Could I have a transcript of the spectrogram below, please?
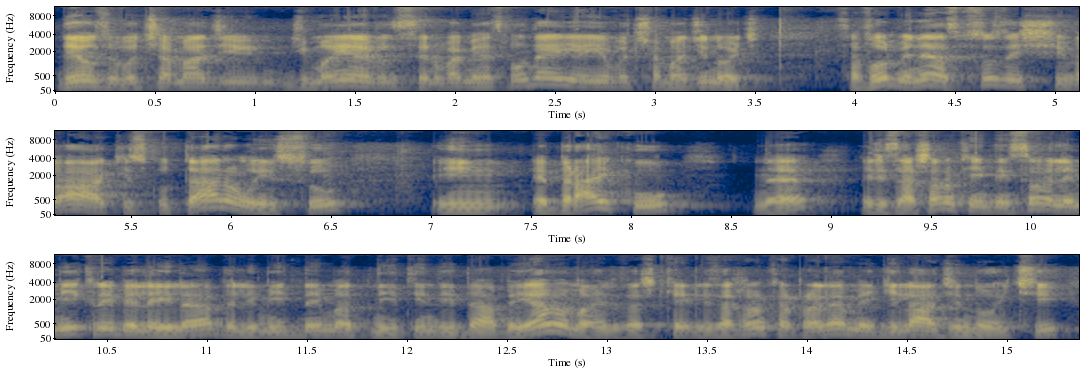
Deus, eu vou te chamar de, de manhã e você não vai me responder, e aí eu vou te chamar de noite. Savor, né? As pessoas da Shiva que escutaram isso em hebraico, né? Eles acharam que a intenção é lemikre beleila velimit neimatnit indida beyamama. Eles acharam que eles acharam que era para ler a Megillah de noite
